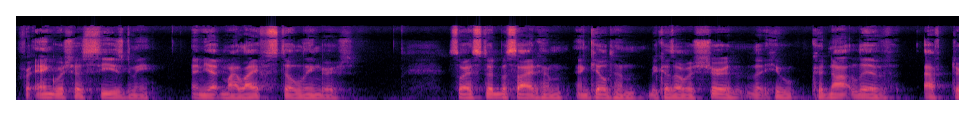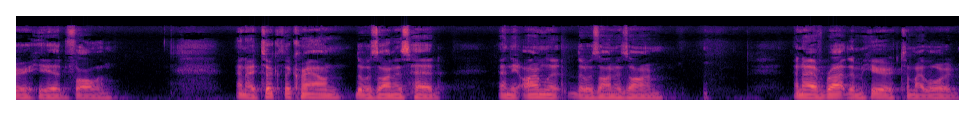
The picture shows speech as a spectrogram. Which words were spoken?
for anguish has seized me, and yet my life still lingers. So I stood beside him and killed him, because I was sure that he could not live after he had fallen. And I took the crown that was on his head, and the armlet that was on his arm and I have brought them here to my Lord.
